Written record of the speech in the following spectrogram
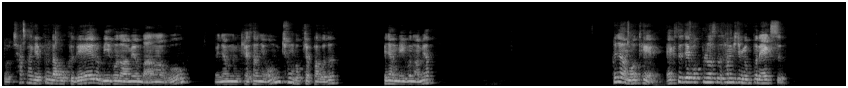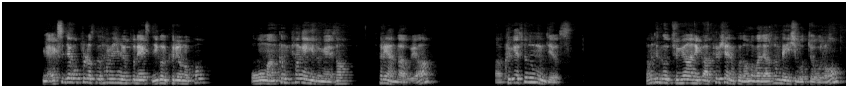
또 착하게 푼다고 그대로 미분하면 망하고 왜냐면 계산이 엄청 복잡하거든. 그냥 미분하면 그냥 어떻게 해? x제곱 플러스 36분의 x. x제곱 플러스 36분의 x 이걸 그려놓고 5만큼 평행이동해서 처리한다고요. 아, 그게 수능 문제였어 아무튼 그거 중요하니까 표시해놓고 넘어가자 325쪽으로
